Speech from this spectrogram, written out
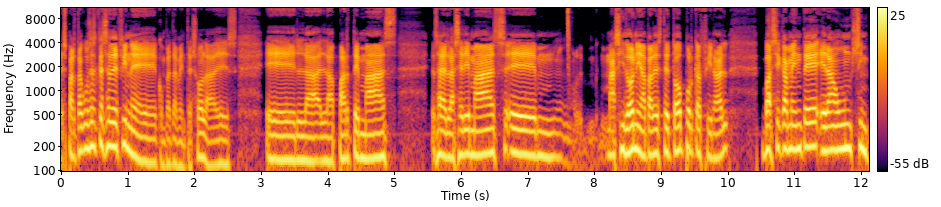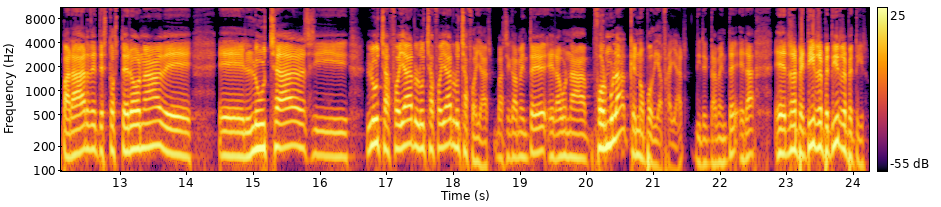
Spartacus es que se define completamente sola, es eh, la, parte más... O sea, la serie más, eh, más idónea para este top porque al final básicamente era un sin parar de testosterona, de eh, luchas y lucha, follar, lucha, follar, lucha, follar. Básicamente era una fórmula que no podía fallar directamente. Era eh, repetir, repetir, repetir.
